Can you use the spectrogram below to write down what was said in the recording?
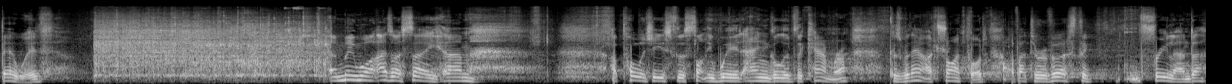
bear with. And meanwhile, as I say, um, apologies for the slightly weird angle of the camera because without a tripod I've had to reverse the Freelander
